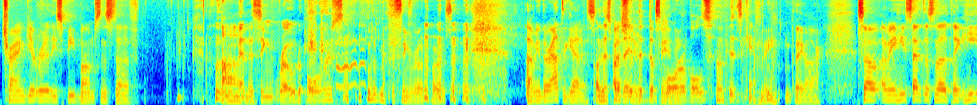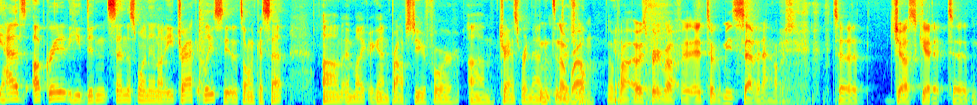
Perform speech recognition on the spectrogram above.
trying to get rid of these speed bumps and stuff. Menacing road horrors. the menacing road horse. I mean, they're out to get us. Are they, are especially they the Sandy. deplorables of his campaign? They are. So, I mean, he sent us another thing. He has upgraded. He didn't send this one in on eight track, at least. It's on cassette. Um, and Mike, again, props to you for um, transferring that into no digital. problem. No Yeah. problem. It was pretty rough. It, it took me seven hours to just get it to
